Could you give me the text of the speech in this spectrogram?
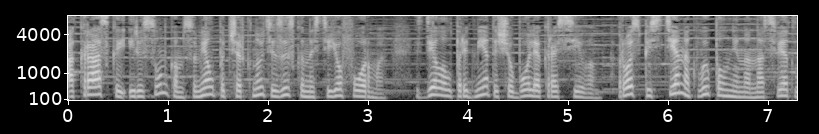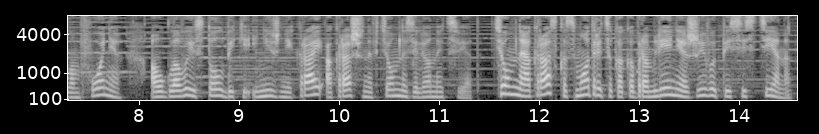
окраской и рисунком сумел подчеркнуть изысканность ее формы, сделал предмет еще более красивым. Роспись стенок Рисунок выполнена на светлом фоне, а угловые столбики и нижний край окрашены в темно-зеленый цвет. Темная окраска смотрится как обрамление живописи стенок,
